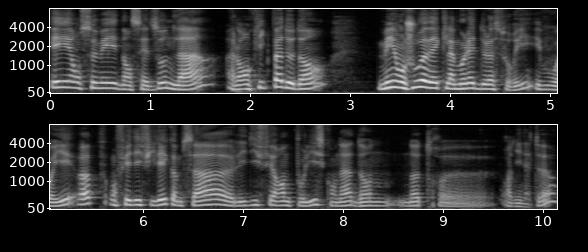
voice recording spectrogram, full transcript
et on se met dans cette zone-là. Alors on clique pas dedans, mais on joue avec la molette de la souris, et vous voyez, hop, on fait défiler comme ça euh, les différentes polices qu'on a dans notre euh, ordinateur.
